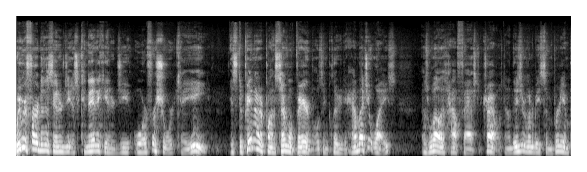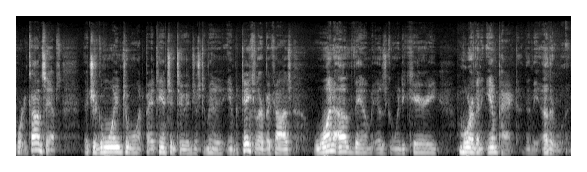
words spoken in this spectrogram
We refer to this energy as kinetic energy, or for short, KE. It's dependent upon several variables, including how much it weighs, as well as how fast it travels. Now, these are going to be some pretty important concepts that you're going to want to pay attention to in just a minute, in particular, because one of them is going to carry more of an impact than the other would.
